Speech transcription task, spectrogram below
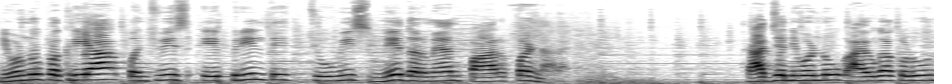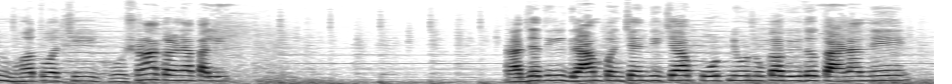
निवडणूक प्रक्रिया पंचवीस एप्रिल ते चोवीस मे दरम्यान पार पडणार आहे. राज्य निवडणूक आयोगाकडून महत्वाची घोषणा करण्यात आली. राज्यातील ग्रामपंचायतीच्या पोटनिवडणुका विविध कारणाने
